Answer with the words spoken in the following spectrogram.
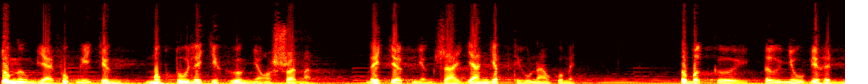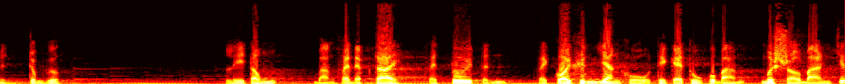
Tôi ngừng vài phút nghỉ chân, Móc túi lấy chiếc gương nhỏ soi mặt, Để chợt nhận ra dáng dấp thiểu não của mình. Tôi bật cười, tự nhủ với hình mình trong gương. Lý Tống bạn phải đẹp trai Phải tươi tỉnh Phải coi khinh gian khổ Thì kẻ thù của bạn mới sợ bạn chứ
